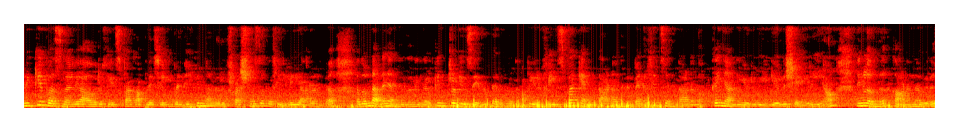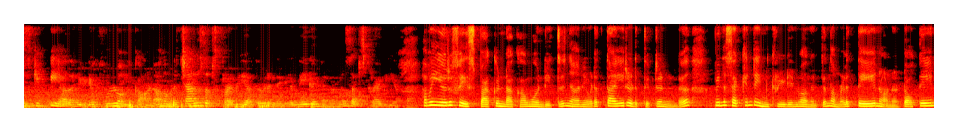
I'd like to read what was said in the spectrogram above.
എനിക്ക് പേഴ്സണലി ആ ഒരു ഫേസ് പാക്ക് അപ്ലൈ ചെയ്യുമ്പോഴത്തേക്കും നല്ലൊരു ഫ്രഷ്നെസ് ഒക്കെ ഫീൽ ചെയ്യാറുണ്ട്. അതുകൊണ്ടാണ് ഞാൻ ഇത് നിങ്ങൾക്ക് ഇൻട്രൊഡ്യൂസ് ചെയ്ത് തരുന്നത്. അപ്പോൾ ഈ ഒരു ഫേസ് പാക്ക് എന്താണ് ബെനിഫിറ്റ്സ് എന്താണെന്നൊക്കെ ഞാൻ ഈ ഒരു വീഡിയോയിൽ ഷെയർ ചെയ്യാം. നിങ്ങളൊന്ന് കാണുന്നവർ സ്കിപ്പ് ചെയ്യാതെ വീഡിയോ ഫുൾ ഒന്ന് കാണാം നമ്മുടെ ചാനൽ സബ്സ്ക്രൈബ് ചെയ്യാത്തവരുണ്ടെങ്കിൽ വേഗം തന്നെ ഒന്ന് സബ്സ്ക്രൈബ് ചെയ്യാം അപ്പോൾ ഈ ഒരു ഫേസ് പാക്ക് ഉണ്ടാക്കാൻ വേണ്ടിയിട്ട് ഞാനിവിടെ തൈര് എടുത്തിട്ടുണ്ട്. പിന്നെ സെക്കൻഡ് ഇൻഗ്രീഡിയന്റ് വന്നിട്ട് നമ്മൾ തേനാണ് കേട്ടോ തേൻ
